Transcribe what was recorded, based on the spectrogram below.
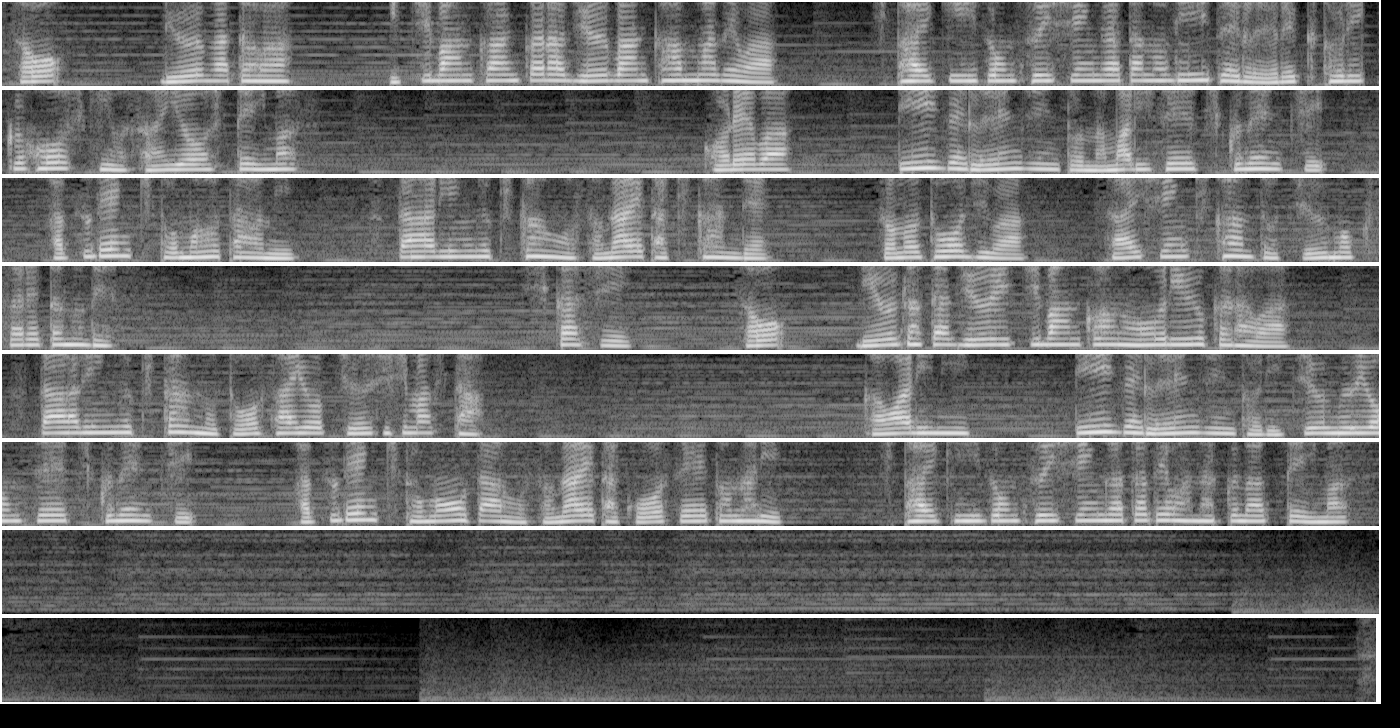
そう、竜型は、1番艦から10番艦までは、非待機依存推進型のディーゼルエレクトリック方式を採用しています。これは、ディーゼルエンジンと鉛製蓄電池、発電機とモーターに、スターリング機関を備えた機関で、その当時は、最新機関と注目されたのです。しかし、そう、竜型11番艦王流からは、スターリング機関の搭載を中止しました。代わりに、ディーゼルエンジンとリチウムイオン製蓄電池、発電機とモーターを備えた構成となり、非待機依存推進型ではなくなっています。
